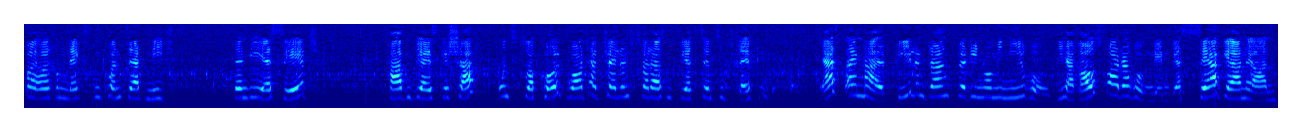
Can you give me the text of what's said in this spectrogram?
bei eurem nächsten Konzert nichts. Denn wie ihr seht, haben wir es geschafft, uns zur Cold Water Challenge 2014 zu treffen. Erst einmal vielen Dank für die Nominierung. Die Herausforderung nehmen wir sehr gerne an.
